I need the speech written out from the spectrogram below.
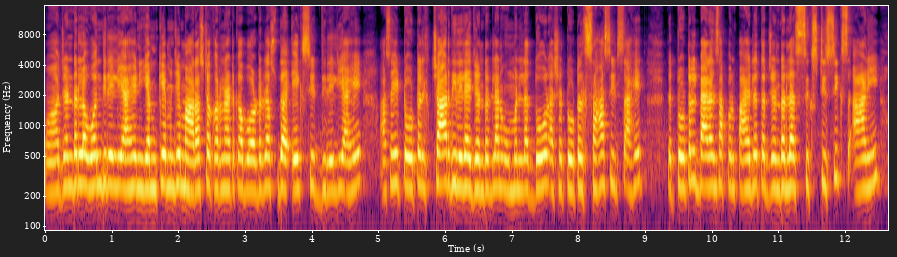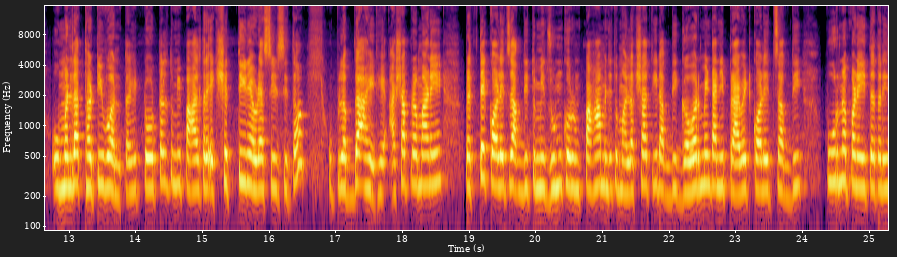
जनरलला वन दिलेली आहे आणि एम के म्हणजे महाराष्ट्र कर्नाटका बॉर्डरला सुद्धा एक सीट दिलेली आहे. असं हे टोटल चार दिलेले आहे जनरलला आणि वुमनला दोन. अशा टोटल सहा सीट्स आहेत. तर टोटल बॅलन्स आपण पाहिलं तर जनरलला सिक्स्टी सिक्स आणि वुमनला थर्टी वन तर हे टोटल तुम्ही पाहाल तर एकशे तीन एवढ्या सीट्स इथं उपलब्ध आहेत. हे अशाप्रमाणे प्रत्येक कॉलेजचं अगदी तुम्ही झूम करून पहा. म्हणजे तुम्हाला लक्षात येईल अगदी गव्हर्मेंट आणि प्रायव्हेट कॉलेजचं अगदी पूर्णपणे इथं तरी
